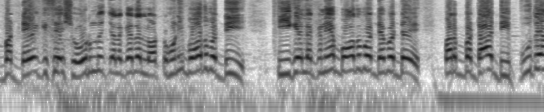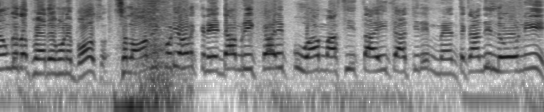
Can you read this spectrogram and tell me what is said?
ਵੱਡੇ ਕਿਸੇ ਸ਼ੋਰੂਮ ਤੇ ਚੱਲ ਗਏ ਤਾਂ ਲੁੱਟ ਹੋਣੀ ਬਹੁਤ ਵੱਡੀ। ਟੀਕੇ ਲੱਗਣੇ ਆ ਬਹੁਤ ਵੱਡੇ ਵੱਡੇ ਪਰ ਵੱਡਾ ਡੀਪੂ ਤੇ ਆਉਂਗੇ ਤਾਂ ਫਾਇਦੇ ਹੋਣੇ ਬਹੁਤ ਸਲਾਹ ਵੀ ਕੁੜੀ, ਹੁਣ ਕੈਨੇਡਾ, ਅਮਰੀਕਾ ਵਾਲੀ ਭੂਆ, ਮਾਸੀ, ਤਾਈ, ਚਾਚੀ ਦੀ ਮਿਹਨਤ ਦੀ ਲੋੜ ਨਹੀਂ,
